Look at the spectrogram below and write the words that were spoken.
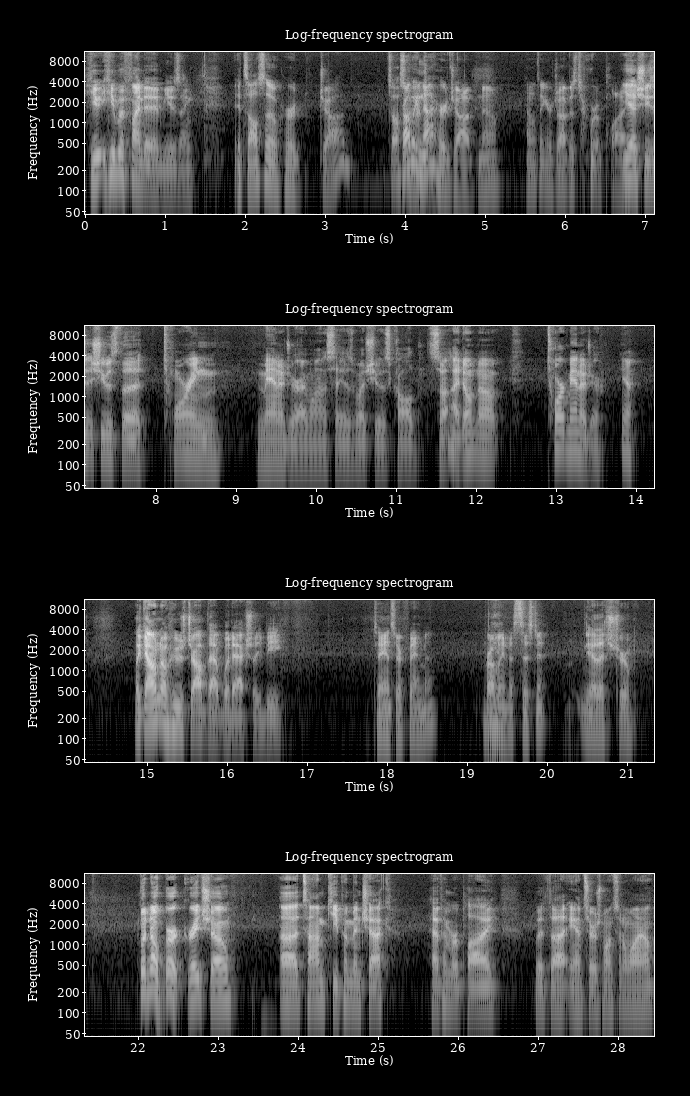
He he would find it amusing. It's also her job. It's also Probably not job. her job. No, I don't think her job is to reply. Yeah, she's she was the touring manager. I want to say is what she was called. So Hmm. I don't know. Tour manager. Yeah. Like I don't know whose job that would actually be. To answer fan mail, probably an assistant. Yeah, that's true. But no, Bert, great show. Uh, Tom, keep him in check. Have him reply with uh, answers once in a while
